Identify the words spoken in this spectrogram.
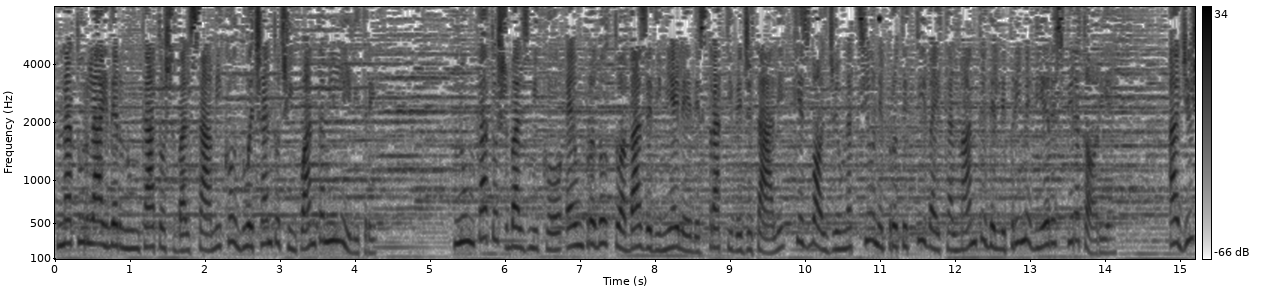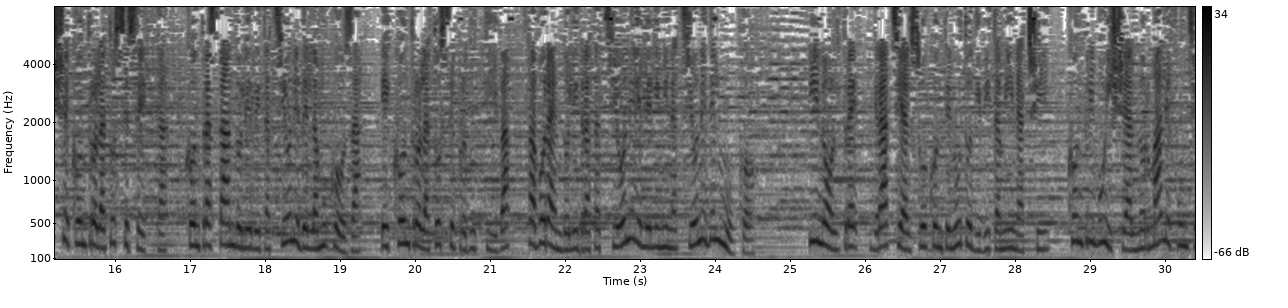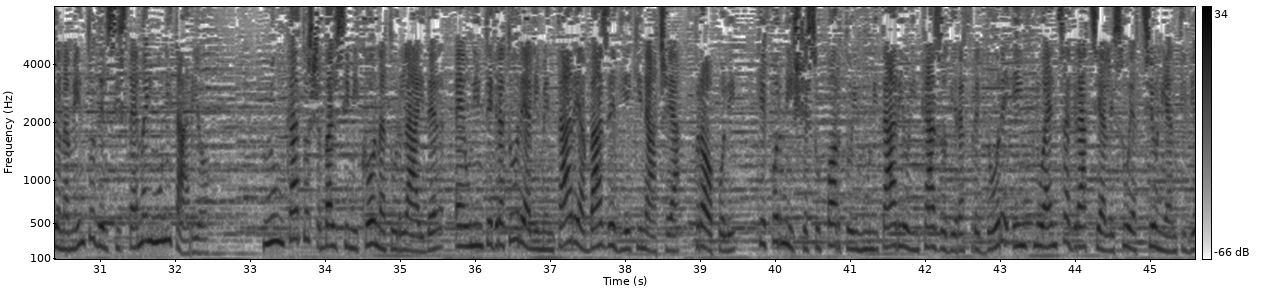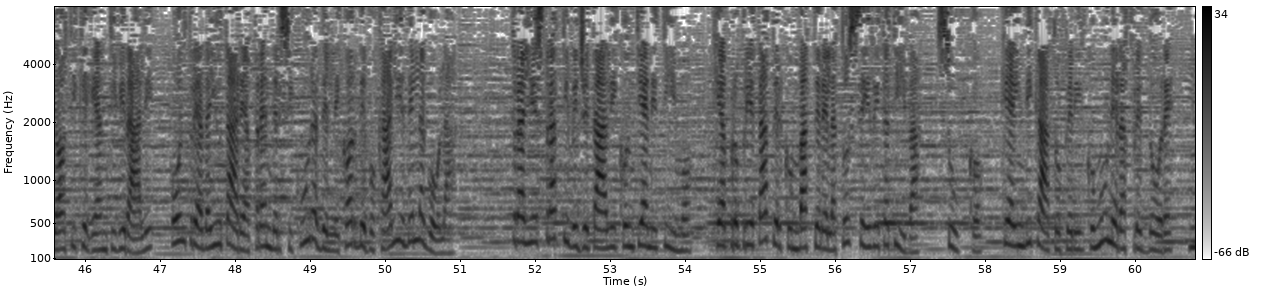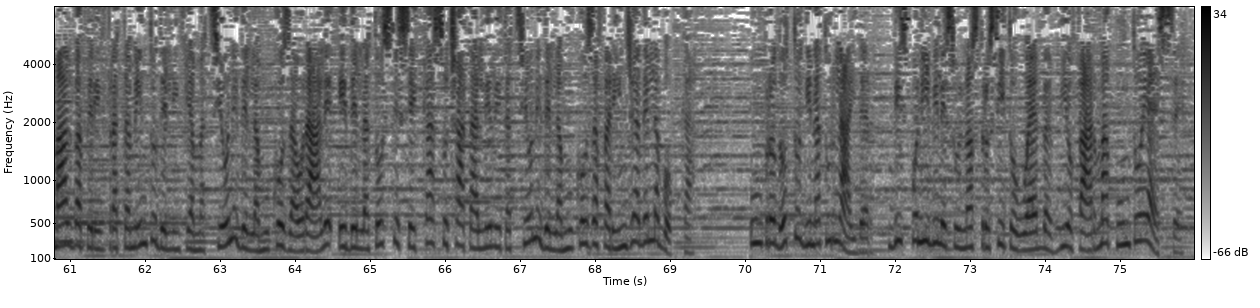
Naturlider Nuncatosh balsamico 250 ml. Nuncatosh balsamico è un prodotto a base di miele ed estratti vegetali che svolge un'azione protettiva e calmante delle prime vie respiratorie. Agisce contro la tosse secca, contrastando l'irritazione della mucosa, e contro la tosse produttiva, favorendo l'idratazione e l'eliminazione del muco. Inoltre, grazie al suo contenuto di vitamina C, contribuisce al normale funzionamento del sistema immunitario. Nuncatosh Balsamico Naturlider è un integratore alimentare a base di echinacea, propoli, che fornisce supporto immunitario in caso di raffreddore e influenza grazie alle sue azioni antibiotiche e antivirali, oltre ad aiutare a prendersi cura delle corde vocali e della gola. Tra gli estratti vegetali contiene timo, che ha proprietà per combattere la tosse irritativa, succo, che è indicato per il comune raffreddore, malva per il trattamento dell'infiammazione della mucosa orale e della tosse secca associata all'irritazione della mucosa faringea della bocca. Un prodotto di Naturlider, disponibile sul nostro sito web biofarma.es.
